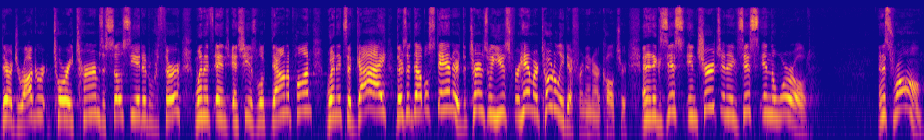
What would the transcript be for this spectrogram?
there are derogatory terms associated with her when it's, and, and she is looked down upon. When it's a guy, there's a double standard. The terms we use for him are totally different in our culture. And it exists in church and it exists in the world. And it's wrong.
